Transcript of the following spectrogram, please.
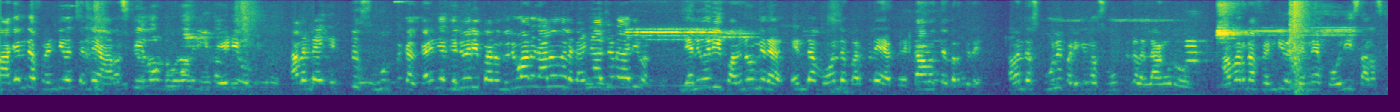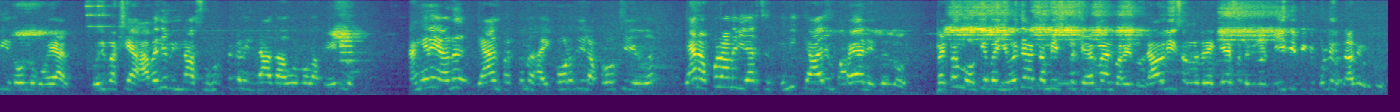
മകന്റെ ഫ്രണ്ട് വെച്ച് എന്നെ അറസ്റ്റ് ചെയ്തുകൊണ്ട് പോകാൻ എനിക്ക് പേടി വന്നു. അവന്റെ എട്ട് സുഹൃത്തുക്കൾ കഴിഞ്ഞ ജനുവരി പതിനൊന്ന് ഒരുപാട് കാലമൊന്നുമില്ല കഴിഞ്ഞ ആഴ്ചയുടെ കാര്യമാണ്. ജനുവരി പതിനൊന്നിന് എന്റെ മോന്റെ ബർത്ത്ഡേ ആയിരുന്നു എട്ടാമത്തെ ബർത്ത്ഡേ അവന്റെ സ്കൂളിൽ പഠിക്കുന്ന സുഹൃത്തുക്കൾ എല്ലാം കൂടെ വന്നു. അവരുടെ ഫ്രണ്ട് വെച്ച് എന്നെ പോലീസ് അറസ്റ്റ് ചെയ്തുകൊണ്ട് പോയാൽ ഒരുപക്ഷെ അവനും ഇന്ന് ആ സുഹൃത്തുക്കൾ ഇല്ലാതാവും എന്നുള്ള പേടി വന്നു. അങ്ങനെയാണ് ഞാൻ പെട്ടെന്ന് ഹൈക്കോടതിയിൽ അപ്രോച്ച് ചെയ്തത്. ഞാൻ അപ്പോഴാണ് വിചാരിച്ചത് എനിക്ക് ആരും പറയാനില്ലല്ലോ. പെട്ടെന്ന് നോക്കിയപ്പോൾ യുവജന കമ്മീഷൻ ചെയർമാൻ പറയുന്നു രാഹുൽ ഈശ്വറിനെതിരെ കേസ് എടുക്കുന്നു ഡി ജി പിക്ക് പുള്ളി പരാതി കൊടുക്കുന്നു.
